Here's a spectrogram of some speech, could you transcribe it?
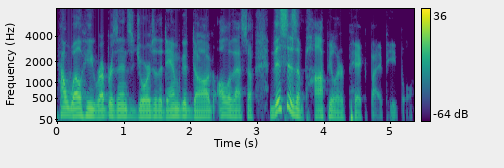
how well he represents Georgia, the damn good dog, all of that stuff. This is a popular pick by people.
